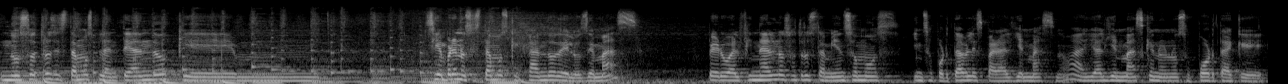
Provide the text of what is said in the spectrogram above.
nosotros estamos planteando que mm, siempre nos estamos quejando de los demás, pero al final nosotros también somos insoportables para alguien más, ¿no? Hay alguien más que no nos soporta, que,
